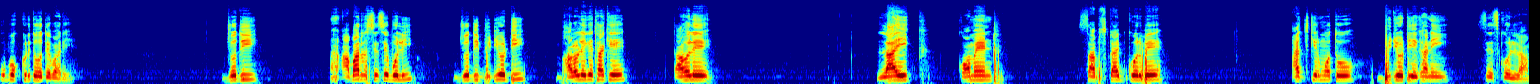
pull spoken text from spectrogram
উপকৃত হতে পারে। যদি, আবার শেষে বলি, যদি ভিডিওটি ভালো লেগে থাকে, তাহলে লাইক কমেন্ট সাবস্ক্রাইব করবে। আজকের মতো ভিডিওটি এখানেই শেষ করলাম।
